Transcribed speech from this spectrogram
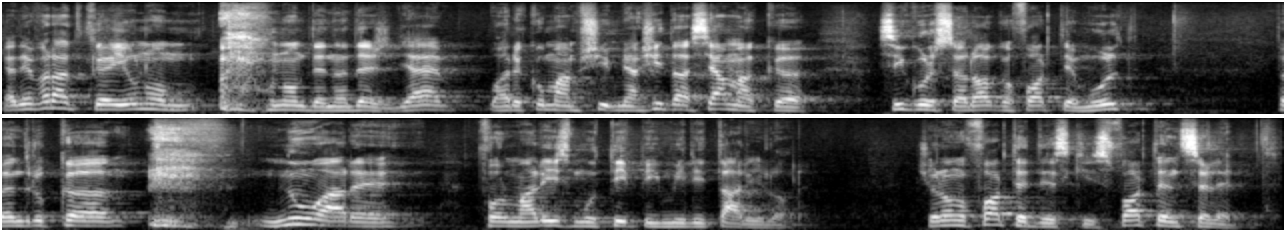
E adevărat că e un om, un om de nădejde. De-aia, oarecum am și, mi-a și dat seama că, sigur, se roagă foarte mult, pentru că nu are formalismul tipic militarilor. Și un om foarte deschis, foarte înțelept,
